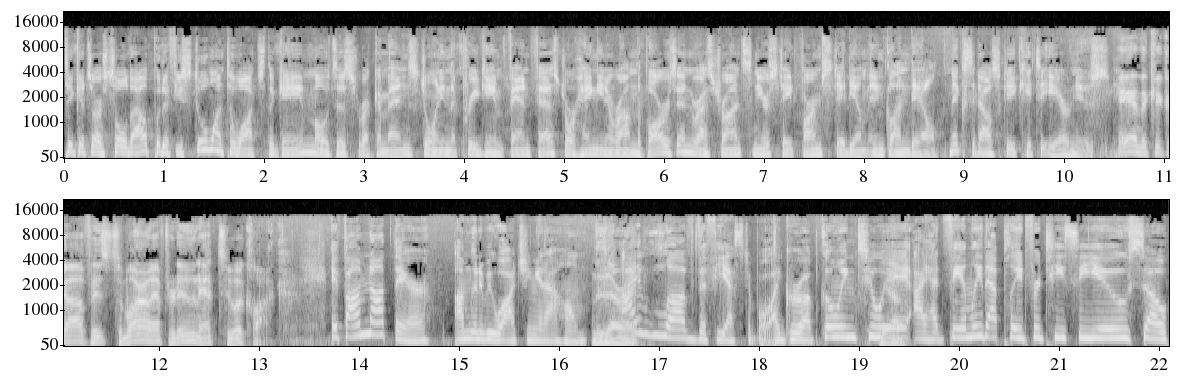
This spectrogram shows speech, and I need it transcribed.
Tickets are sold out, but if you still want to watch the game, Moses recommends joining the pregame fan fest or hanging around the bars and restaurants near State Farm Stadium in Glendale. Nick Sadowski, KTAR News. And the kickoff is tomorrow afternoon at 2 o'clock. If I'm not there, I'm going to be watching it at home. Is that right? I love the Fiesta Bowl. I grew up going to it. Yeah. I had family that played for TCU. So,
